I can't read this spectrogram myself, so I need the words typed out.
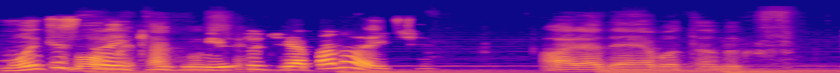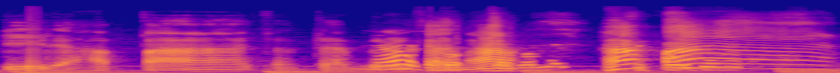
Muito Bom, estranho, mas tá 15 com mil do dia pra noite. Olha a ideia botando pilha, rapaz. Tá Não, já vou, já vou Rapaz!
